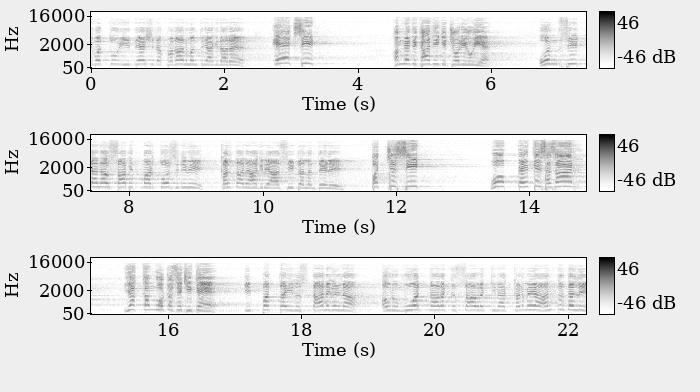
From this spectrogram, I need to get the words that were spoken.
ಇವತ್ತು ಈ ದೇಶದ ಪ್ರಧಾನಮಂತ್ರಿ ಆಗಿದ್ದಾರೆ एक सीट हमने दिखा दी कि चोरी हुई है ಒಂದ್ ಸೀಟ್ ನ ನಾವು ಸಾಬೀತ್ ಮಾಡಿ ತೋರಿಸಿದೀವಿ ಕಳ್ತಾನ ಆಗಿದೆ ಆ ಸೀಟಲ್ಲಿ ಅಂತೇಳಿ 25 सीट वो पैंतीस हजार या कम वोटों से जीते हैं ಇಪ್ಪತ್ತೈದು ಸ್ಥಾನಗಳನ್ನ ಅವರು ಮೂವತ್ನಾಲ್ಕು ಸಾವಿರಕ್ಕಿಂತ ಕಡಿಮೆಯ ಅಂತರದಲ್ಲಿ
